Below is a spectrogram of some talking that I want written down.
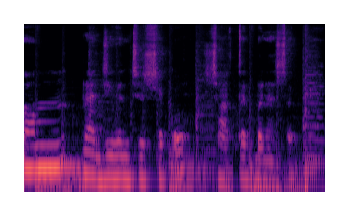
हम अपना जीवन शीर्षक को सार्थक बना सकते हैं।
